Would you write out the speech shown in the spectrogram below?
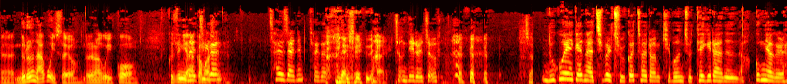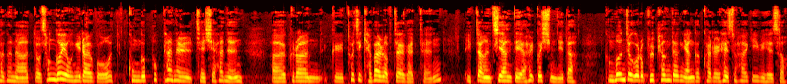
늘어나고 있어요. 늘어나고 있고 그 중에 네, 아까 말씀 사유자님 제가 네, 네, 네. 정리를 좀. 누구에게나 집을 줄 것처럼 기본 주택이라는 헛공약을 하거나 또 선거용이라고 공급 폭탄을 제시하는 어, 그런 그 토지 개발업자 같은 입장은 지양돼야 할 것입니다. 근본적으로 불평등 양극화를 해소하기 위해서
